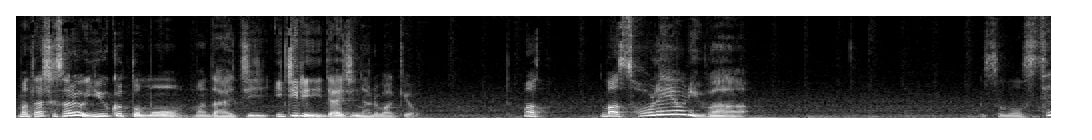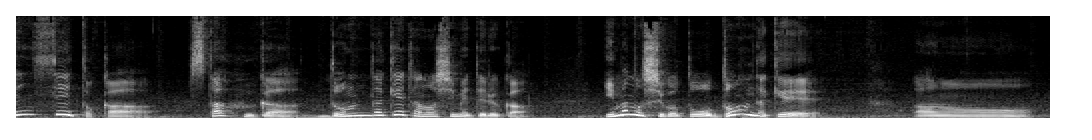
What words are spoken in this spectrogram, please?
まあ確かそれを言うことも、まあ、大事一理大事になるわけよ。まあまあそれよりはその先生とかスタッフがどんだけ楽しめてるか今の仕事をどんだけあのー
